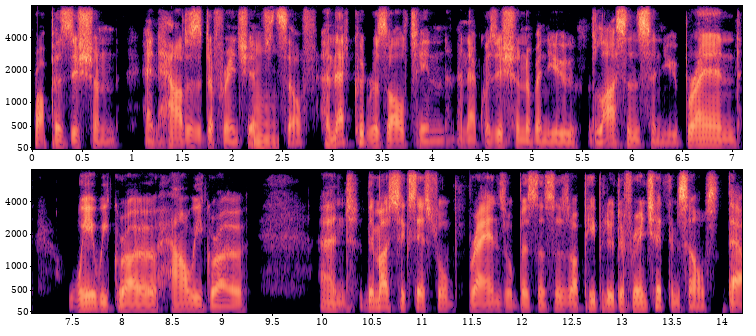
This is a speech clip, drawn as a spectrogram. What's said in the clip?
proposition and how does it differentiate mm. itself? And that could result in an acquisition of a new license, a new brand, where we grow, how we grow, and the most successful brands or businesses are people who differentiate themselves. They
